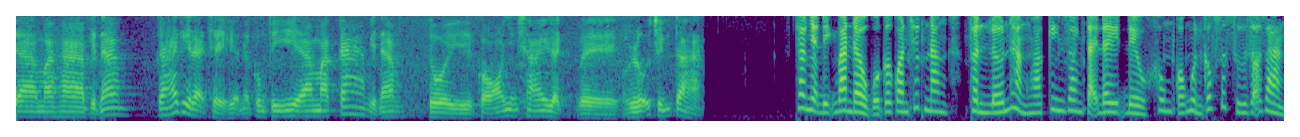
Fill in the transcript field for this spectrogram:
Yamaha Việt Nam, cái thì lại thể hiện là công ty Yamaha Việt Nam rồi có những sai lệch về lỗi chính tả. Theo nhận định ban đầu của cơ quan chức năng, phần lớn hàng hóa kinh doanh tại đây đều không có nguồn gốc xuất xứ rõ ràng,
